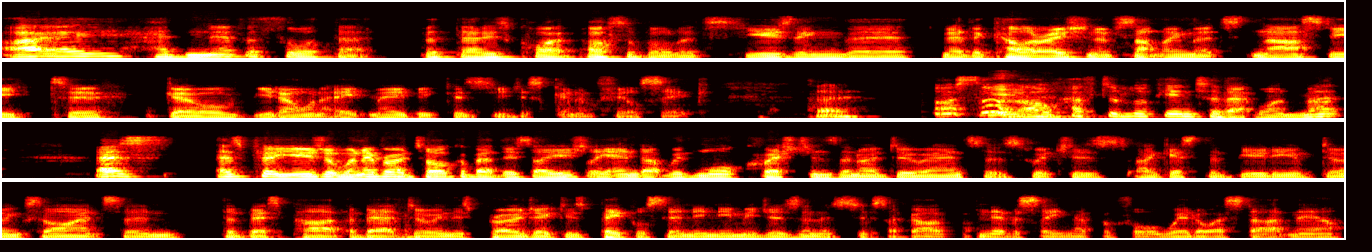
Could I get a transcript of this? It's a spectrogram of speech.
I had never thought that, but that is quite possible. It's using the you know, the coloration of something that's nasty to go, oh, you don't want to eat me because you're just going to feel sick. So I thought yeah. I'll have to look into that one, Matt. As as per usual, whenever I talk about this, I usually end up with more questions than I do answers, which is, I guess, the beauty of doing science. And the best part about doing this project is people sending images, and it's just like, oh, I've never seen that before. Where do I start now?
